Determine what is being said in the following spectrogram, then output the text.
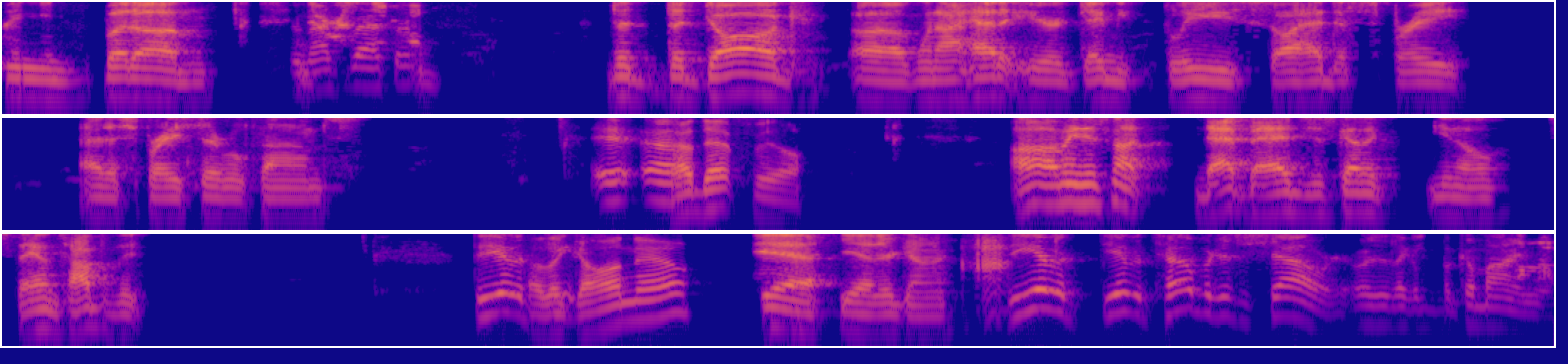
Clean, but um, a nice bathroom? the the dog uh, when I had it here gave me fleas, so I had to spray. I had to spray several times. It, uh, How'd that feel? Uh, I mean, it's not that bad. Just gotta you know stay on top of it. do you have a, Are do they you, gone now? Yeah, yeah, they're gone. do you have a Do you have a tub or just a shower, or is it like a combined? one?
